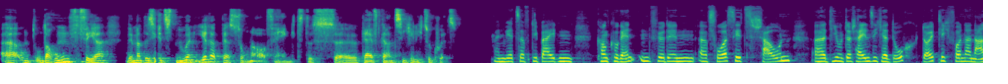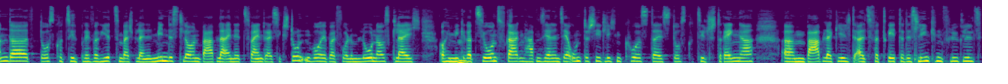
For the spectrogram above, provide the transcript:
äh, und, und auch unfair, wenn man das jetzt nur an ihrer Person aufhängt. Das äh, greift ganz sicherlich zu kurz. Wenn wir jetzt auf die beiden Konkurrenten für den äh, Vorsitz schauen, äh, die unterscheiden sich ja doch deutlich voneinander. Doskozil präferiert zum Beispiel einen Mindestlohn, Babler eine 32-Stunden-Woche bei vollem Lohnausgleich. Auch in mhm. Migrationsfragen haben sie einen sehr unterschiedlichen Kurs. Da ist Doskozil strenger. Ähm, Babler gilt als Vertreter des linken Flügels.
